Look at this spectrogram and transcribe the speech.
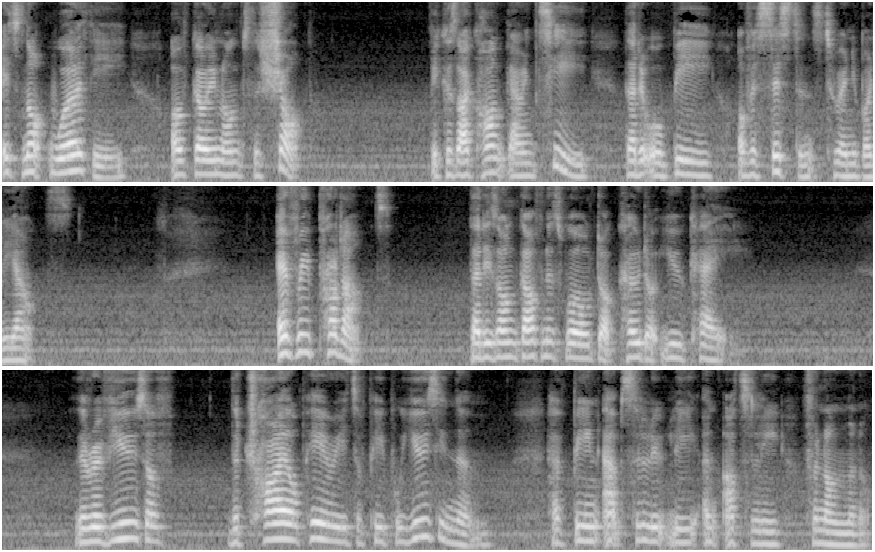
it's not worthy of going on to the shop because I can't guarantee that it will be of assistance to anybody else every product that is on governorsworld.co.uk, the reviews of the trial periods of people using them have been absolutely and utterly phenomenal.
